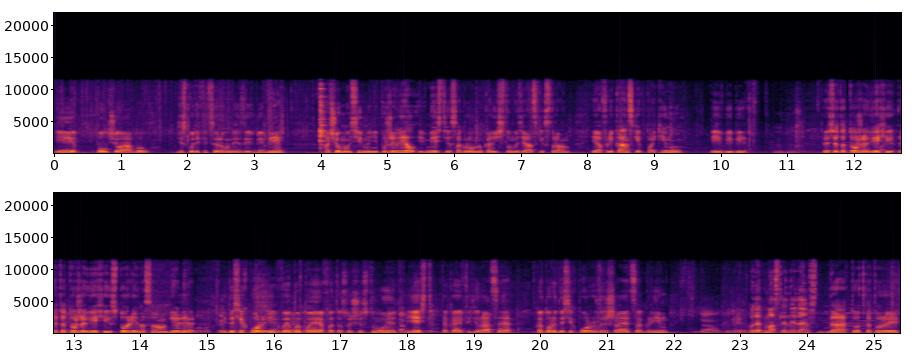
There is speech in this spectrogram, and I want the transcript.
И Пол Чуа был дисквалифицирован из ФББ, о чем он сильно не пожалел, и вместе с огромным количеством азиатских стран и африканских покинул ФББ. То есть это тоже вехи, это тоже вехи истории на самом деле. И до сих пор и в ВБПФ это существует. Есть такая федерация, в которой до сих пор разрешается грим. Да, вот это. Вот этот масляный, да? Да, тот, который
